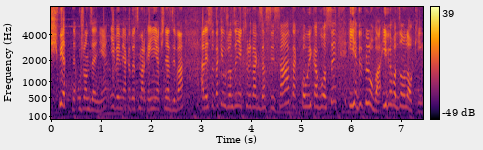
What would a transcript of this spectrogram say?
świetne urządzenie. Nie wiem jaka to jest marka i nie jak się nazywa, ale jest to takie urządzenie, które tak zasysa, tak połyka włosy i je wypluwa i wychodzą loki.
